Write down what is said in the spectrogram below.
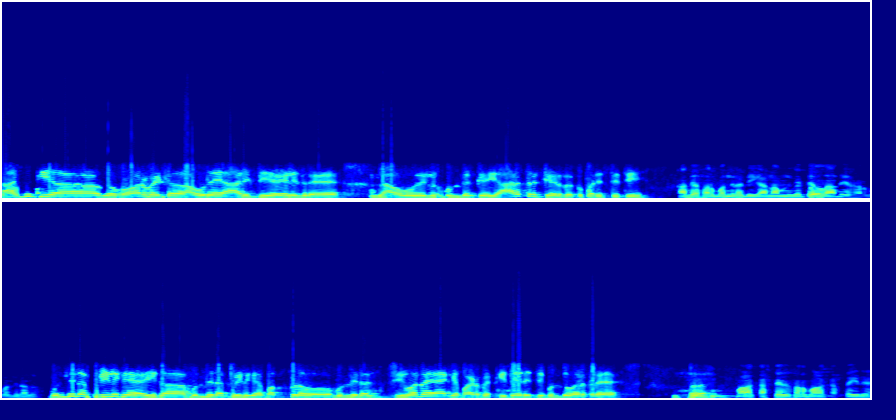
ರಾಜಕೀಯ ಗವರ್ಮೆಂಟ್ ಅವರೇ ಆ ರೀತಿ ಹೇಳಿದ್ರೆ ನಾವು ಇಲ್ಲಿ ಮುಂದಕ್ಕೆ ಯಾರ ಹತ್ರ ಕೇಳಬೇಕು ಪರಿಸ್ಥಿತಿ? ಅದೇ ಸರ್ ಬಂದಿರೋದು ಈಗ ನಮ್ ಜೊತೆ ಎಲ್ಲ ಅದೇ ಸರ್ ಬಂದಿರೋದು. ಮುಂದಿನ ಪೀಳಿಗೆ ಈಗ ಮುಂದಿನ ಪೀಳಿಗೆ ಮಕ್ಕಳು ಮುಂದಿನ ಜೀವನ ಹೇಗೆ ಮಾಡ್ಬೇಕು? ಇದೇ ರೀತಿ ಮುಂದುವರೆದ್ರೆ ಬಹಳ ಕಷ್ಟ ಇದೆ ಸರ್ ಬಹಳ ಕಷ್ಟ ಇದೆ.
